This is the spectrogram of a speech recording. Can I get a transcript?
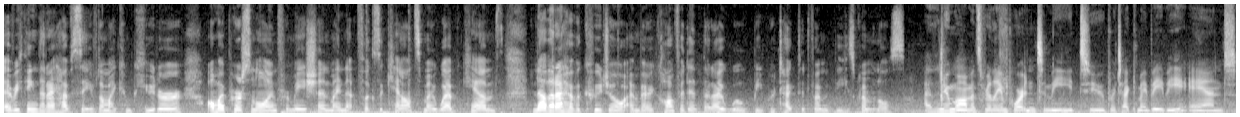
everything that I have saved on my computer, all my personal information, my Netflix accounts, my webcams. Now that I have a Cujo, I'm very confident that I will be protected from these criminals. As a new mom, it's really important to me to protect my baby, and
